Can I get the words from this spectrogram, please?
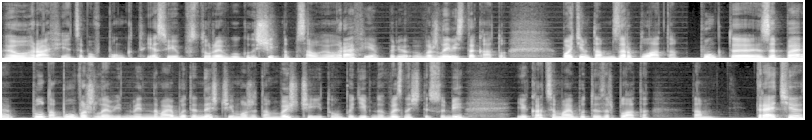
Географія це був пункт. Я собі створив Google Sheet, написав географія, важливість така-то. Потім там зарплата. Пункт е, ЗП ну, там був важливий. Він не має бути нижчий, може там вищий і тому подібне. Визначити собі, яка це має бути зарплата. Там третє.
